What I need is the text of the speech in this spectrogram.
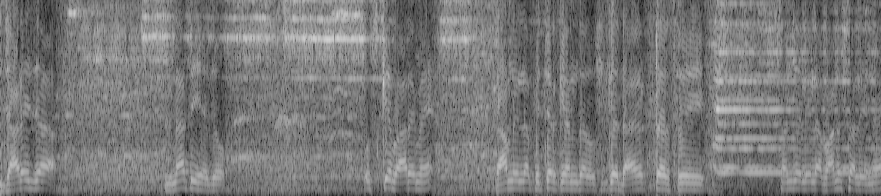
जाडेजा ज्ञाति है जो उसके बारे में रामलीला पिक्चर के अंदर उसके डायरेक्टर श्री संजय लीला भानुशाली ने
